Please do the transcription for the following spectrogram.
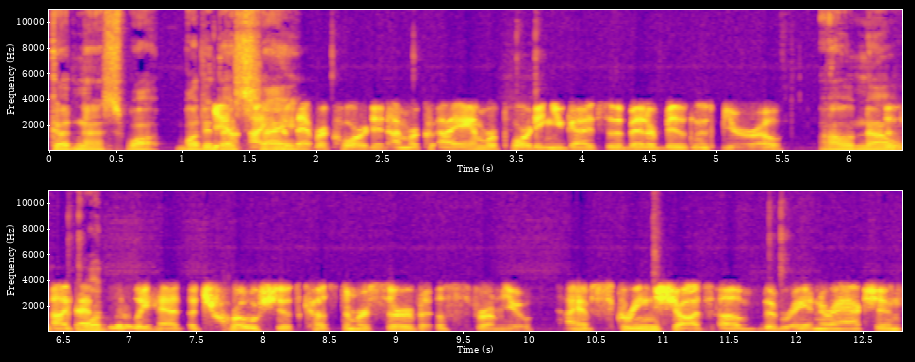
goodness! What what did yeah, they say? I have that recorded. I'm rec- I am reporting you guys to the Better Business Bureau. oh no! I've What? absolutely had atrocious customer service from you. I have screenshots of the interaction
